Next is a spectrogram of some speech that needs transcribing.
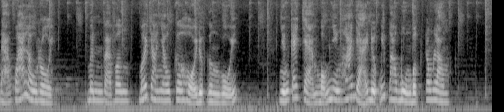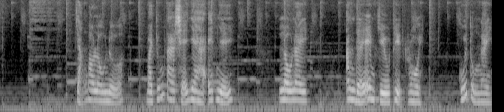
Đã quá lâu rồi, minh và vân mới cho nhau cơ hội được gần gũi. Những cái chạm bỗng nhiên hóa giải được biết bao buồn bực trong lòng. Chẳng bao lâu nữa mà chúng ta sẽ già em nhỉ? Lâu nay, anh để em chịu thiệt rồi. Cuối tuần này,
